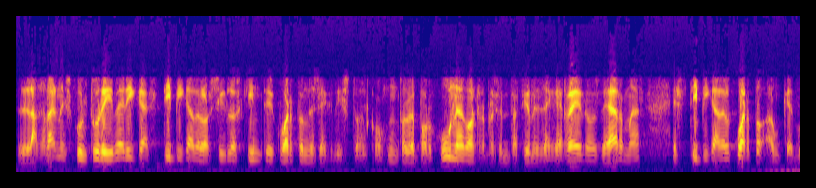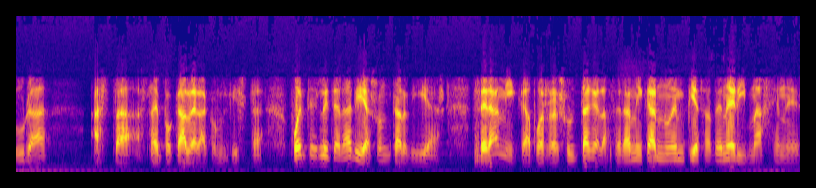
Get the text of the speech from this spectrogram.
la gran escultura ibérica es típica de los siglos V y IV antes de Cristo. El conjunto de Porcuna, con representaciones de guerreros, de armas, es típica del cuarto, aunque dura hasta, hasta época de la conquista. Fuentes literarias son tardías. Cerámica, pues resulta que la cerámica no empieza a tener imágenes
